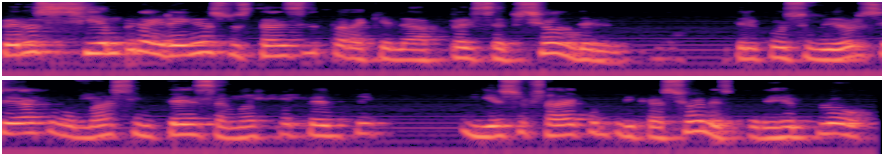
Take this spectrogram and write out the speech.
Pero siempre agregan sustancias para que la percepción del, del consumidor sea como más intensa, más potente, y eso trae complicaciones. Por ejemplo,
